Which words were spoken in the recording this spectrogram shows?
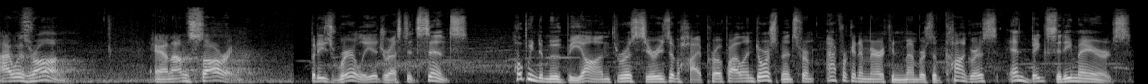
I was wrong, and I'm sorry. But he's rarely addressed it since, hoping to move beyond through a series of high profile endorsements from African American members of Congress and big city mayors.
